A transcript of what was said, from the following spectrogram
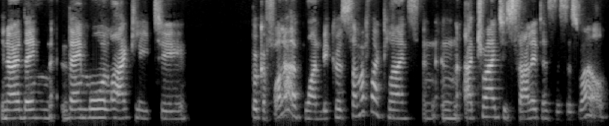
you know, then they're more likely to book a follow up one because some of my clients, and, and I try to sell it as this as well,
